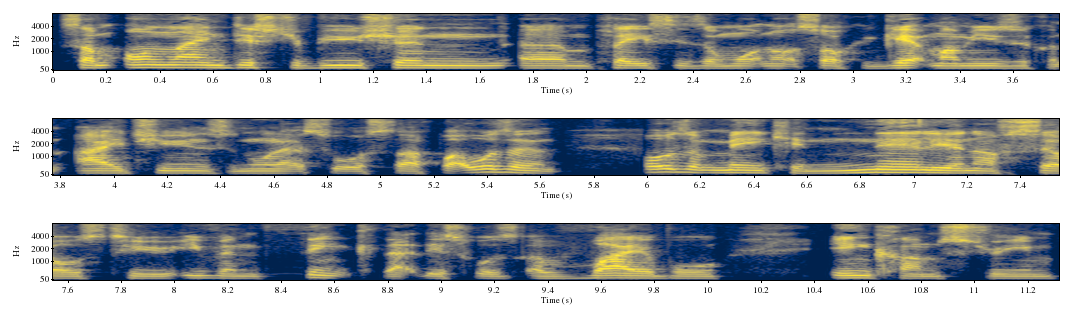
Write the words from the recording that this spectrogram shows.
some online distribution um, places and whatnot, so I could get my music on iTunes and all that sort of stuff. But I wasn't I wasn't making nearly enough sales to even think that this was a viable income stream.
